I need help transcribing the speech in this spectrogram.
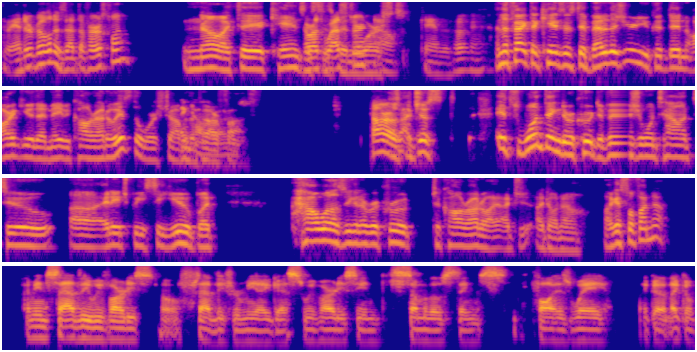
Vanderbilt is that the first one? No, I think Kansas Northwestern? has been the oh, worst. Oh, Kansas, okay. And the fact that Kansas did better this year, you could then argue that maybe Colorado is the worst job in the Power Five. Colorado, so I just it's one thing to recruit Division One talent to uh, at HBCU, but how well is he going to recruit to Colorado? I, I I don't know. I guess we'll find out. I mean, sadly, we've already, oh, sadly for me, I guess, we've already seen some of those things fall his way, like a like a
